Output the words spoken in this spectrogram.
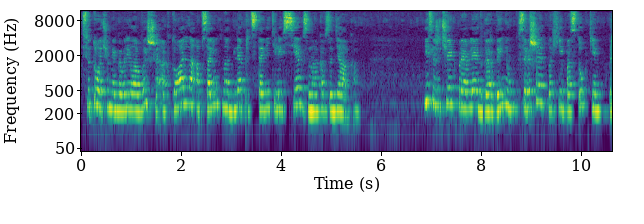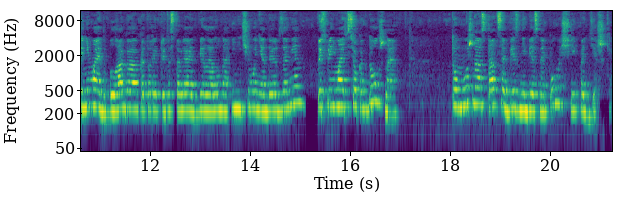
Все то, о чем я говорила выше, актуально абсолютно для представителей всех знаков зодиака. Если же человек проявляет гордыню, совершает плохие поступки, принимает благо, которое предоставляет белая луна, и ничего не отдает взамен, то есть принимает все как должное, то можно остаться без небесной помощи и поддержки.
